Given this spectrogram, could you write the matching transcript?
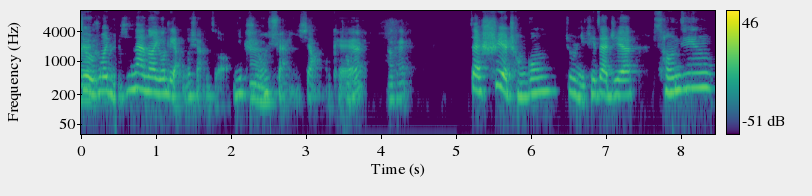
就是说你现在呢有两个选择，你只能选一项。OK。OK，在事业成功，就是你可以在这些曾经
